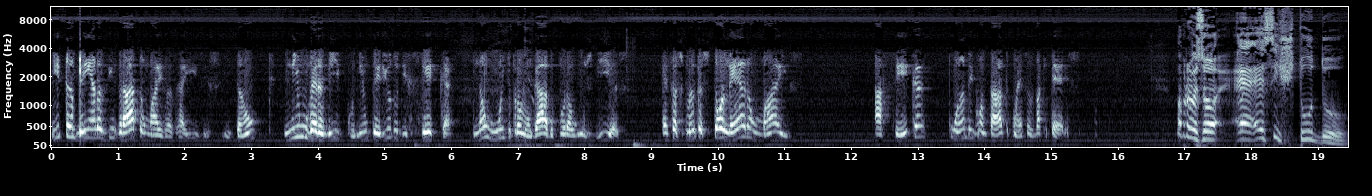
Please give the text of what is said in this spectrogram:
E também elas hidratam mais as raízes. Então, nenhum veranico, nenhum período de seca, não muito prolongado por alguns dias, essas plantas toleram mais a seca quando em contato com essas bactérias. Ô, professor, é, esse estudo,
